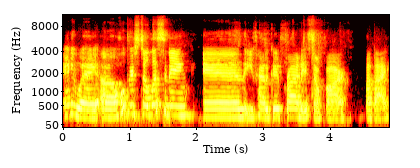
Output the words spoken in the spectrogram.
anyway, uh, hope you're still listening and that you've had a good Friday so far. Bye bye.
